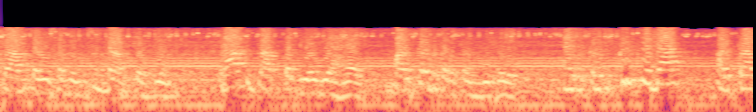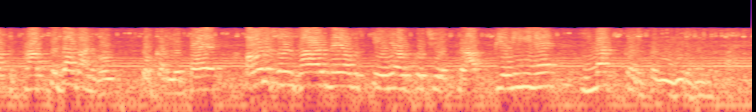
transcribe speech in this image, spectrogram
प्राप्त प्राप्तव्यम प्राप्त प्राप्त हो गया है और कृत कर्तव्य है। कृत्यता और प्राप्त प्राप्तता का अनुभव वो कर लेता है और संसार में उसके लिए और कुछ प्राप्य नहीं है, न कर्तव्य ही रह जाता है।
